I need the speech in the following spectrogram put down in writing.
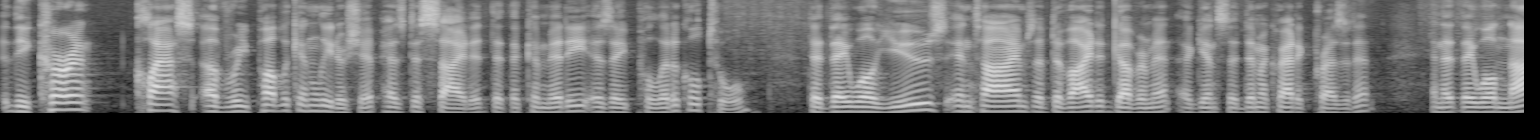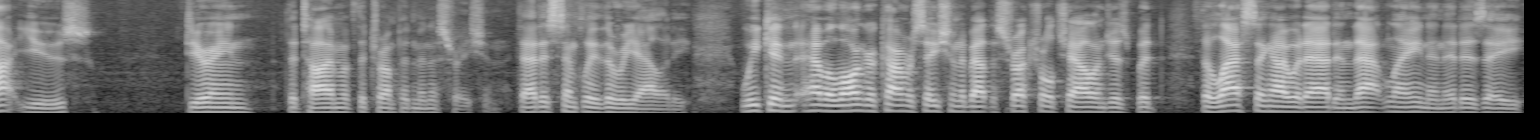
the current class of Republican leadership has decided that the committee is a political tool that they will use in times of divided government against a Democratic president, and that they will not use during the time of the Trump administration. That is simply the reality. We can have a longer conversation about the structural challenges, but the last thing I would add in that lane, and it is a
